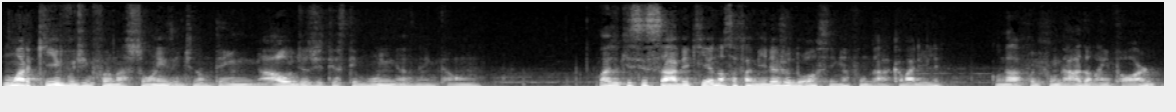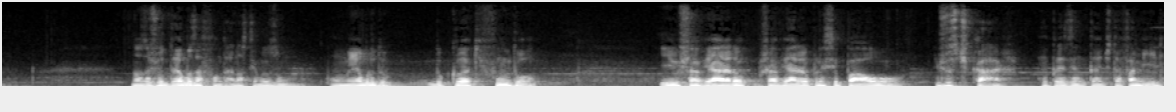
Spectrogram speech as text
um arquivo de informações, a gente não tem áudios de testemunhas, né? Então, mas o que se sabe é que a nossa família ajudou, sim, a fundar a Camarilha, quando ela foi fundada lá em Thorn. Nós ajudamos a fundar, nós temos um, um membro do, do clã que fundou, e o Xavier era, o Xavier era o principal justicar, representante da família,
